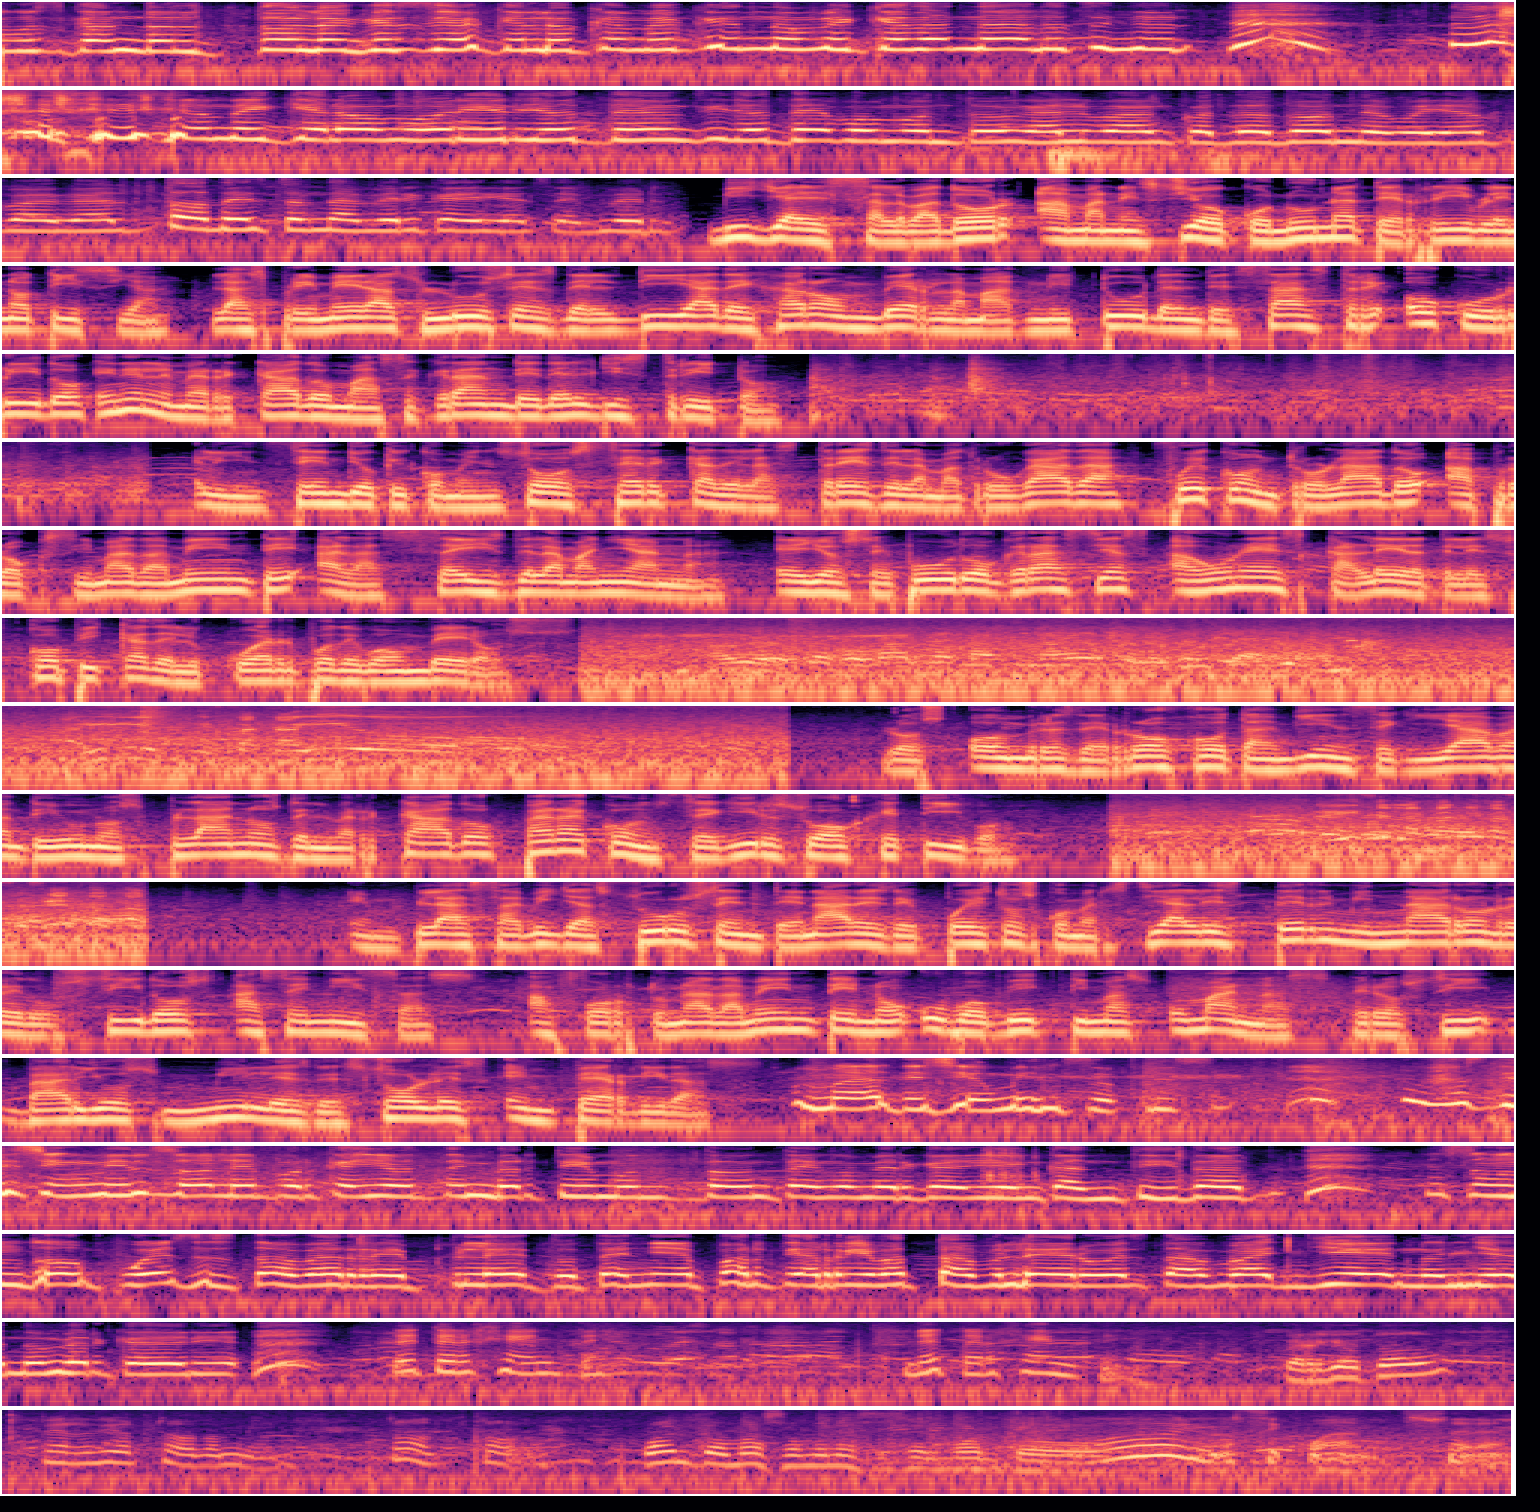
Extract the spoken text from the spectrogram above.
buscando todo lo que sea, que lo que me queda, no me queda nada, señor. Yo me quiero morir, yo tengo yo debo un montón al banco, ¿de dónde voy a pagar? En la mercadería se me... Villa El Salvador amaneció con una terrible noticia. Las primeras luces del día dejaron ver la magnitud del desastre ocurrido en el mercado más grande del distrito. El incendio que comenzó cerca de las 3 de la madrugada fue controlado aproximadamente a las 6 de la mañana. Ello se pudo gracias a una escalera telescópica del cuerpo de bomberos. Los hombres de rojo también se guiaban de unos planos del mercado para conseguir su objetivo. En Plaza Villa Sur, centenares de puestos comerciales terminaron reducidos a cenizas. Afortunadamente no hubo víctimas humanas, pero sí varios miles de soles en pérdidas. Más de 100 mil soles. Más de 100 mil soles porque yo te invertí un montón, tengo mercadería en cantidad. Son dos puestos, estaba repleto, tenía parte arriba tablero, estaba lleno, lleno de mercadería. Detergente, detergente. ¿Perdió todo? Perdió todo, mira, todo, todo. ¿Cuánto más o menos es el monto? Ay, no sé cuánto será.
